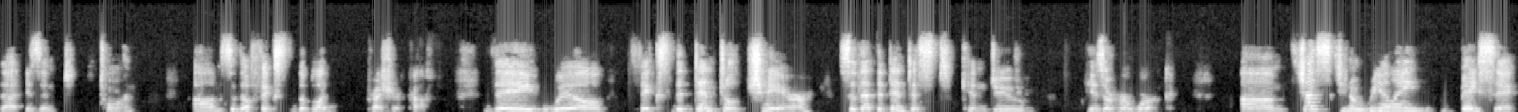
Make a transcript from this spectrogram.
that isn't torn, um, so they'll fix the blood pressure cuff. They will fix the dental chair so that the dentist can do his or her work. Um, just, you know, really basic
